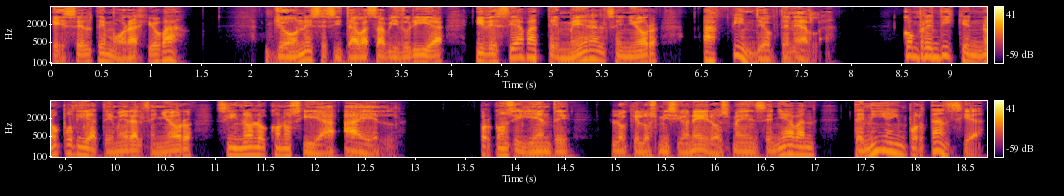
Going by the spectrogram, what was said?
es el temor a Jehová. Yo necesitaba sabiduría y deseaba temer al Señor a fin de obtenerla. Comprendí que no podía temer al Señor si no lo conocía a Él. Por consiguiente, lo que los misioneros me enseñaban tenía importancia,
